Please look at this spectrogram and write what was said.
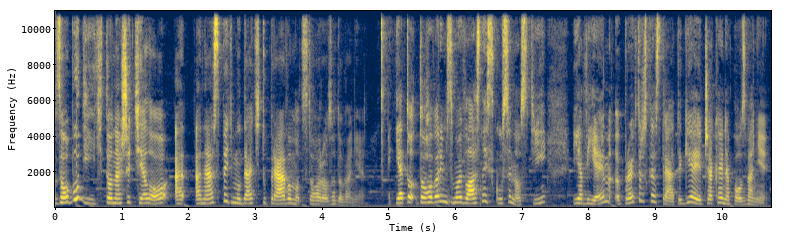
zobudiť to naše telo a, a naspäť mu dať tú právomoc toho rozhodovania. Ja to, to hovorím z mojej vlastnej skúsenosti. Ja viem, projektorská stratégia je čakaj na pozvanie.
